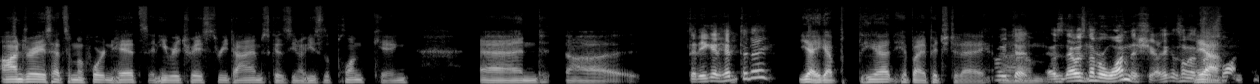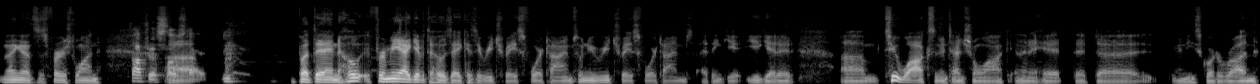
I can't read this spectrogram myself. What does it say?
Andres had some important hits, and he retraced three times because you know he's the plunk king, and uh, Did he get hit today? yeah, he got he got hit by a pitch today. Oh, he did. Um, That was, that was number one this year. I think it's only the Yeah. first one. I think that's his first one. It's off to a slow Uh, start. but then Ho- for me, I give it to Jose because he reached base four times. When you reach base four times, I think you, you get it. Um, two walks, an intentional walk, and then a hit that, uh, and he scored a run.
